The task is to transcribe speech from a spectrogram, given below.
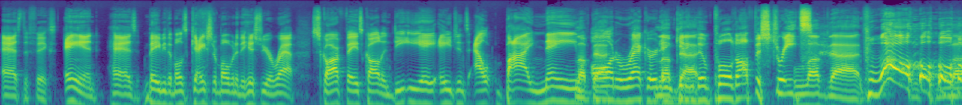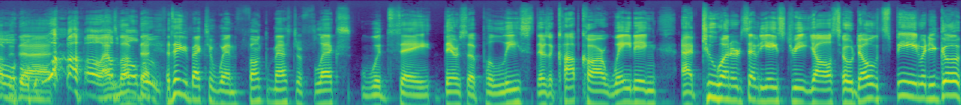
as the fix and has maybe the most gangster moment in the history of rap. Scarface calling DEA agents out by name on record Love and getting that. them pulled off the streets. love that Whoa! Love that. Whoa! That I was love bold that. move. It takes me back to when Funkmaster Flex would say, "There's a police, there's a cop car waiting at 278th Street, y'all. So don't speed when you go.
